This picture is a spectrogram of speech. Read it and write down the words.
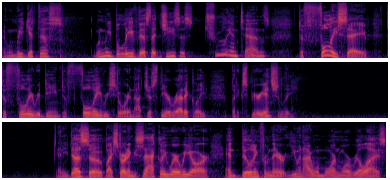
and when we get this, when we believe this, that Jesus truly intends to fully save, to fully redeem, to fully restore, not just theoretically, but experientially, and he does so by starting exactly where we are and building from there. You and I will more and more realize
